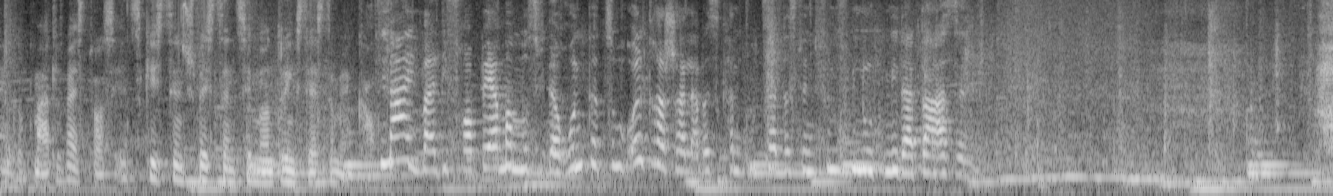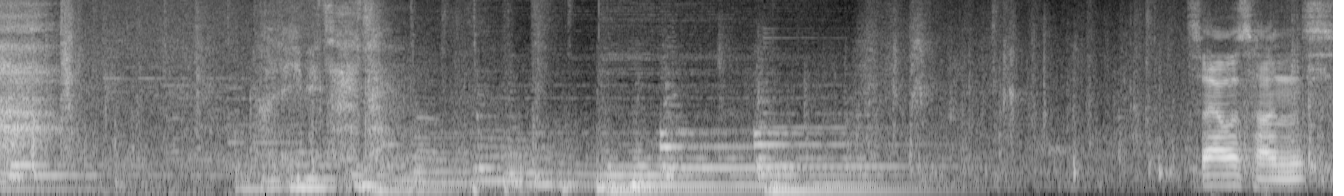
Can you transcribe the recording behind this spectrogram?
Mein Gott, Martel, weißt du was? Jetzt gehst du ins Schwesternzimmer und trinkst erst einmal einen Kaffee. nein, weil die Frau Beermann muss wieder runter zum Ultraschall. Aber es kann gut sein, dass wir in fünf Minuten wieder da sind. Servus, Hans.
